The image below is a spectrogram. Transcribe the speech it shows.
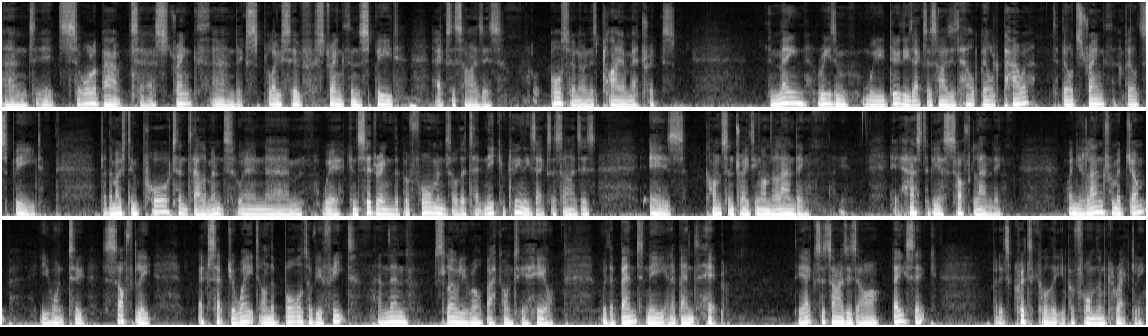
and it's all about uh, strength and explosive strength and speed exercises, also known as plyometrics. The main reason we do these exercises is to help build power, to build strength, and build speed. But the most important element when um, we're considering the performance or the technique of doing these exercises is concentrating on the landing. It has to be a soft landing. When you land from a jump, you want to softly accept your weight on the balls of your feet and then slowly roll back onto your heel with a bent knee and a bent hip. The exercises are basic, but it's critical that you perform them correctly.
